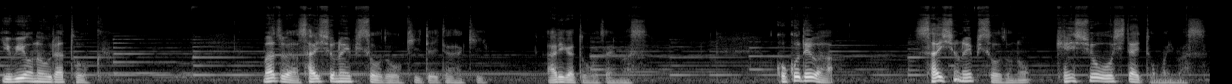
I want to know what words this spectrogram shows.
指輪の裏トーク。まずは最初のエピソードを聞いていただきありがとうございます。ここでは最初のエピソードの検証をしたいと思います。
